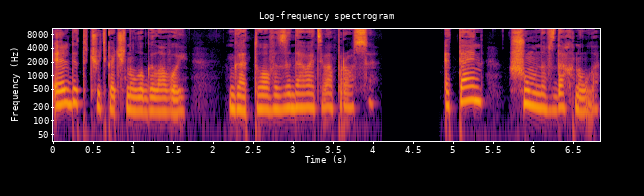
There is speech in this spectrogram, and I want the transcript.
Эльдет чуть качнула головой. «Готова задавать вопросы?» Этайн шумно вздохнула.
